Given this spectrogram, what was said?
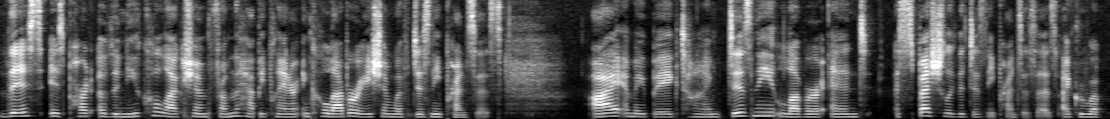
This is part of the new collection from the Happy Planner in collaboration with Disney Princess. I am a big time Disney lover and especially the Disney princesses. I grew up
